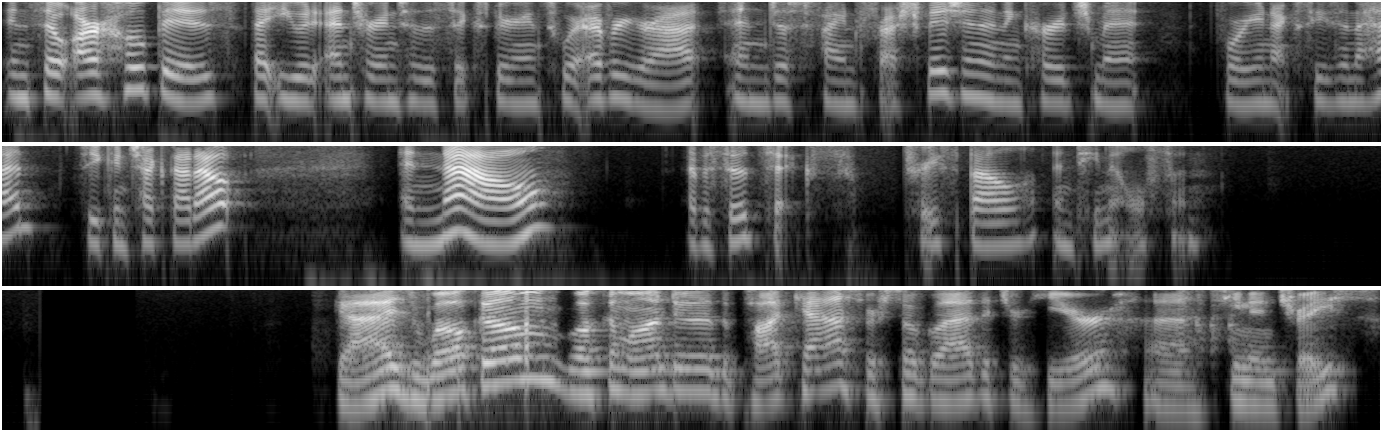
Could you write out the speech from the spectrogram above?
And so, our hope is that you would enter into this experience wherever you're at and just find fresh vision and encouragement for your next season ahead. So, you can check that out. And now, episode six Trace Bell and Tina Olson. Guys, welcome. Welcome on to the podcast. We're so glad that you're here, uh, Tina and Trace.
